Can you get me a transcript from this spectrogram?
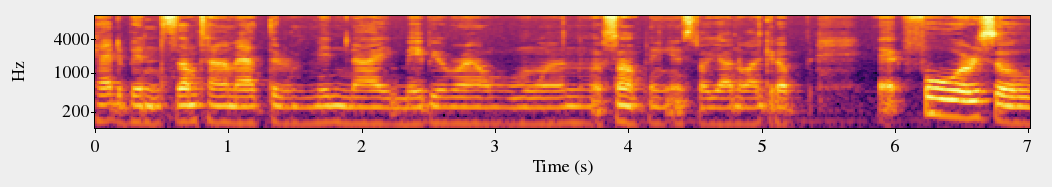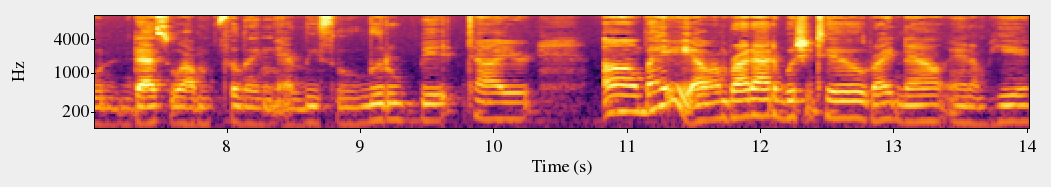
had to been sometime after midnight, maybe around one or something. And so y'all know I get up at four, so that's why I'm feeling at least a little bit tired. Um, but hey, I'm right out of bushy tail right now, and I'm here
